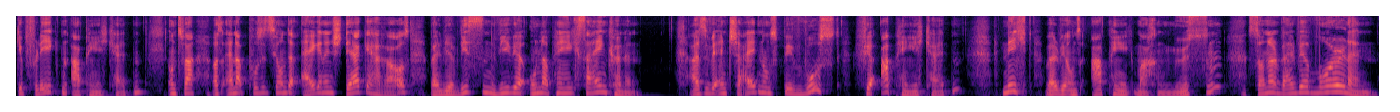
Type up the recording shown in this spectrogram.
gepflegten Abhängigkeiten. Und zwar aus einer Position der eigenen Stärke heraus, weil wir wissen, wie wir unabhängig sein können. Also wir entscheiden uns bewusst für Abhängigkeiten, nicht weil wir uns abhängig machen müssen, sondern weil wir wollen,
